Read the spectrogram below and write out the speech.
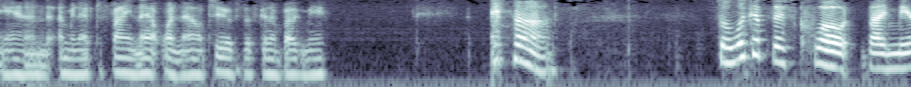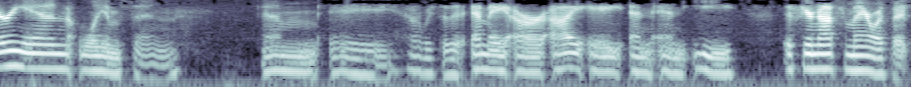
and I mean, I have to find that one now too because it's going to bug me. so look up this quote by Marianne Williamson. M A, how do we say that? M A R I A N N E, if you're not familiar with it.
